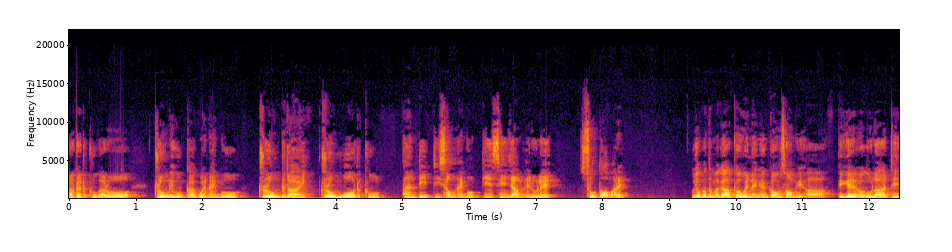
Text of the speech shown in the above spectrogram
နောက်ထပ်တစ်ခုကတော့ drone တွေကိုကာကွယ်နိုင်ဖို့ drone တိုင်း drone wall တစ်ခု ဖန်တီးတည်ဆောက်နိုင်ဖို့ပြင်ဆင်ရမယ်လို့လည်းဆိုသွားပါတယ်။ဥရောပသမဂ္ဂအဖွဲ့ဝင်နိုင်ငံခေါင်းဆောင်တွေဟာပြီးခဲ့တဲ့ဩဂုတ်လအထိ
